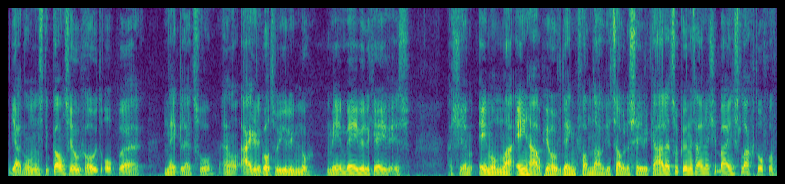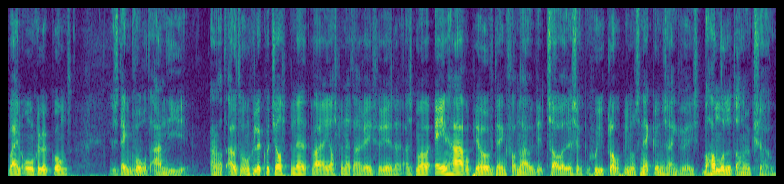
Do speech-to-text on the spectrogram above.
ja, dan is de kans heel groot op nekletsel. En dan eigenlijk wat we jullie nog meer mee willen geven is... Als je eenmaal maar één haar op je hoofd denkt van... Nou, dit zou wel een CWK-letsel kunnen zijn als je bij een slachtoffer of bij een ongeluk komt. Dus denk bijvoorbeeld aan, die, aan dat auto-ongeluk wat waar Jasper net aan refereerde. Als maar één haar op je hoofd denkt van... Nou, dit zou wel eens een goede klap op iemands nek kunnen zijn geweest. Behandel het dan ook zo.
